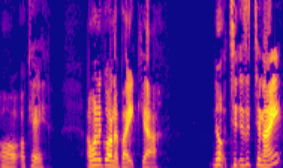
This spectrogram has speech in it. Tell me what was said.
Oh, okay. I want to go on a bike, yeah. No, t- is it tonight?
